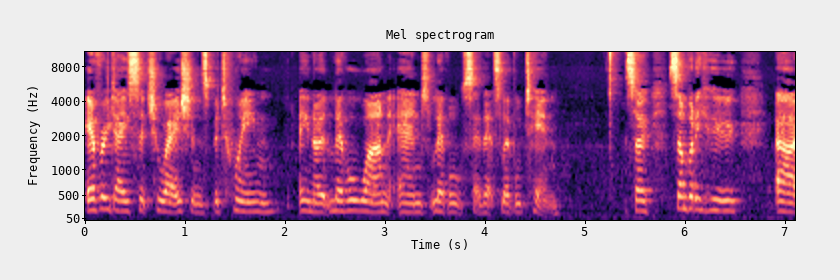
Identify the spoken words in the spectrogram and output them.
everyday situations between you know level one and level say that's level 10 so somebody who uh,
